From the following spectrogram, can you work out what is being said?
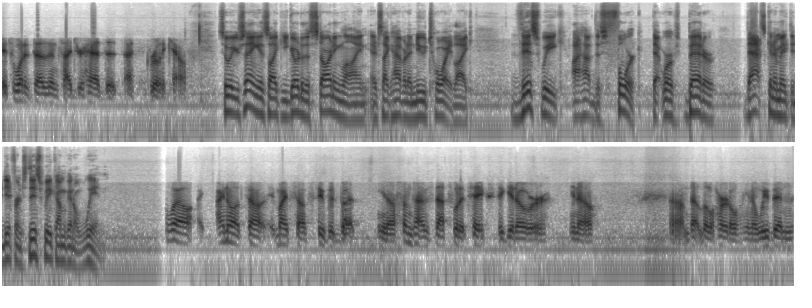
it's what it does inside your head that I think really counts. So what you're saying is like you go to the starting line, it's like having a new toy. Like this week I have this fork that works better. That's going to make the difference. This week I'm going to win. Well, I- know it sound it might sound stupid, but you know sometimes that's what it takes to get over you know um, that little hurdle. You know we've been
